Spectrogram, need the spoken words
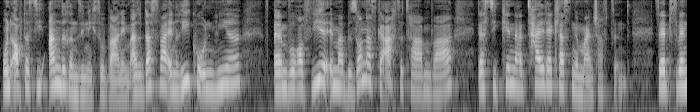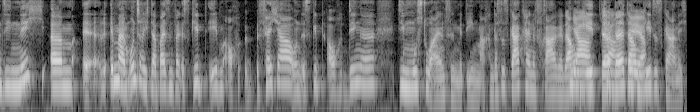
und auch, dass die anderen sie nicht so wahrnehmen. Also das war Enrico und mir ähm, worauf wir immer besonders geachtet haben, war, dass die Kinder Teil der Klassengemeinschaft sind selbst wenn sie nicht ähm, äh, immer im Unterricht dabei sind, weil es gibt eben auch Fächer und es gibt auch Dinge, die musst du einzeln mit ihnen machen. Das ist gar keine Frage. Darum, ja, geht, da, da, darum ja, ja. geht es gar nicht.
